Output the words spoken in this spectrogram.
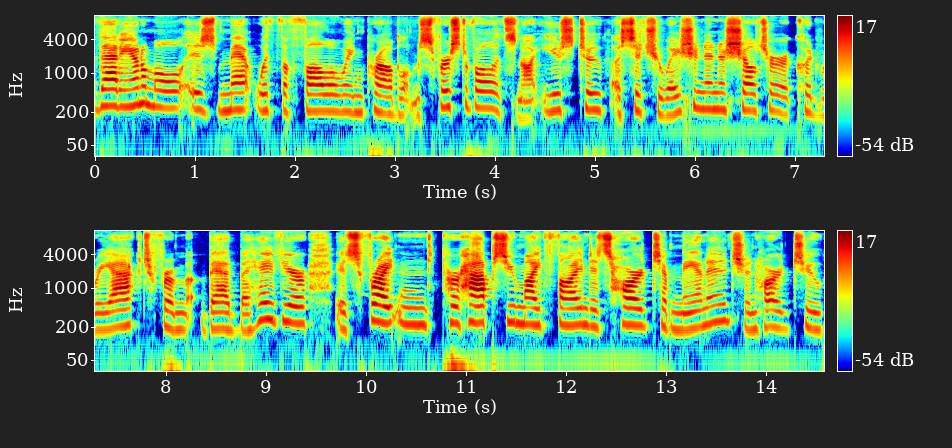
that animal is met with the following problems. First of all, it's not used to a situation in a shelter. It could react from bad behavior. It's frightened. Perhaps you might find it's hard to manage and hard to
